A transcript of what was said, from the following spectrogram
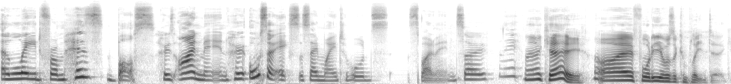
a lead from his boss, who's Iron Man, who also acts the same way towards Spider Man. So eh. Okay, I thought he was a complete dick.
